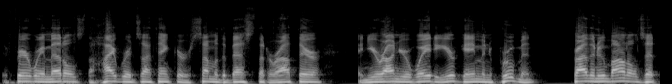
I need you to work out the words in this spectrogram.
their fairway metals, the hybrids, I think, are some of the best that are out there, and you're on your way to your game improvement. Try the new models at,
